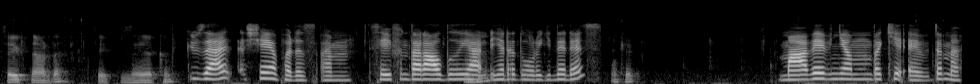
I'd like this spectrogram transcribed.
Safe nerede? Safe bize yakın. Güzel. Şey yaparız. Um, Seyf'in daraldığı yer, Hı hı. yere doğru gideriz. Okey. Mavi evin yanındaki ev değil mi?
